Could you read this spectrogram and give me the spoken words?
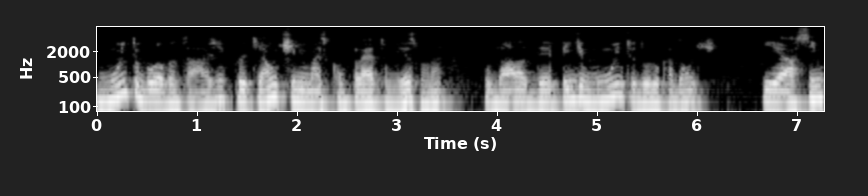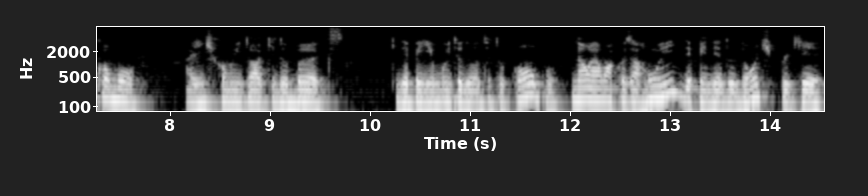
muito boa vantagem, porque é um time mais completo mesmo, né? O Dallas depende muito do Luka Doncic e assim como a gente comentou aqui do Bucks, que depende muito do Antetokounmpo, não é uma coisa ruim depender do Doncic, porque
